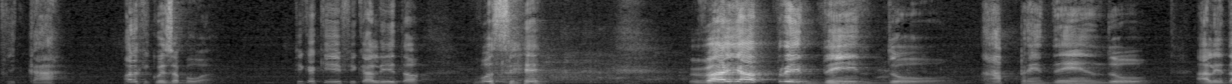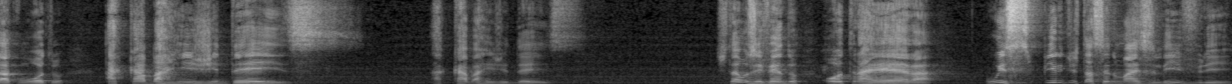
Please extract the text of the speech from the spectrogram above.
Ficar. Olha que coisa boa. Fica aqui, fica ali e tal. Você vai aprendendo, aprendendo a lidar com o outro, acaba a rigidez. Acaba a rigidez. Estamos vivendo outra era. O espírito está sendo mais livre.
